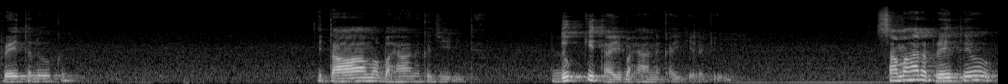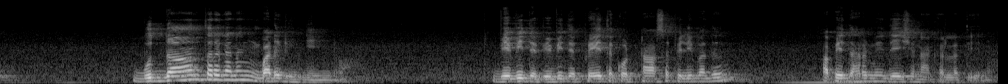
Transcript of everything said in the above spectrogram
പ്രേත ලෝක. ඊටාම භයානක ජීවිතය. දුක්ඛිතයි භයානකයි කියලා කියනවා. සමහර പ്രേතයෝ බුද්ධාන්තර ගණන් බඩගින්නේ ඉන්නවා. විවිධ විවිධ പ്രേත කොටාස පිළිබඳව අපේ ධර්මයේ දේශනා කරලා තියෙනවා.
